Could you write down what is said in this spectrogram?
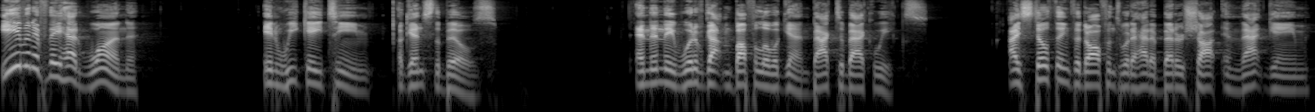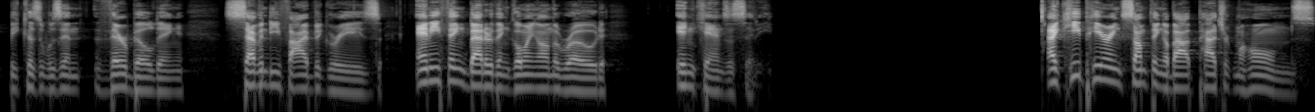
Even if they had won in week 18 against the Bills, and then they would have gotten Buffalo again, back to back weeks. I still think the Dolphins would have had a better shot in that game because it was in their building, 75 degrees. Anything better than going on the road in Kansas City. I keep hearing something about Patrick Mahomes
